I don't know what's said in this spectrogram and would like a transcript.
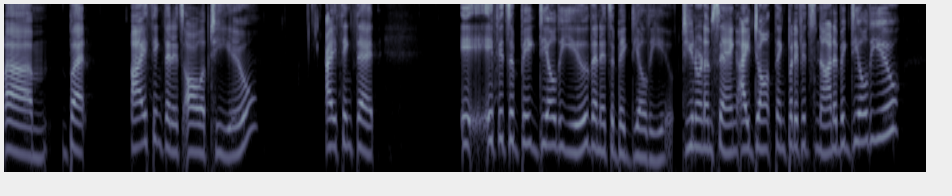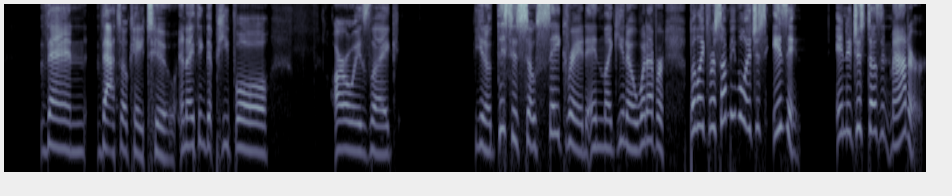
Um, but I think that it's all up to you. I think that if it's a big deal to you, then it's a big deal to you. Do you know what I'm saying? I don't think, but if it's not a big deal to you, then that's okay too. And I think that people are always like, you know, this is so sacred and like, you know, whatever. But like for some people, it just isn't. And it just doesn't matter.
